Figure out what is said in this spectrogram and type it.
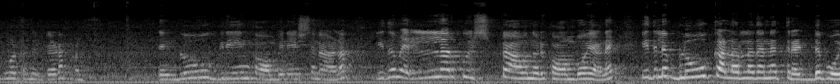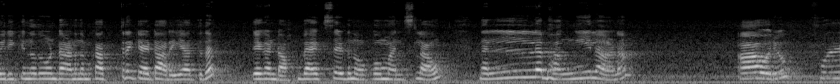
അങ്ങോട്ടൊന്ന് ഇട്ടേടാ. ബ്ലൂ ഗ്രീൻ കോമ്പിനേഷൻ ആണ്. ഇതും എല്ലാവർക്കും ഇഷ്ടമാവുന്ന ഒരു കോംബോയാണ് ഇതിൽ ബ്ലൂ കളറിൽ തന്നെ ത്രെഡ് പോയിരിക്കുന്നത് കൊണ്ടാണ് നമുക്ക് അത്രയ്ക്കായിട്ട് അറിയാത്തത്. ദേ കണ്ടോ ബാക്ക് സൈഡ് നോക്കുമ്പോൾ മനസ്സിലാവും. നല്ല ഭംഗിയിലാണ് ആ ഒരു ഫുൾ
